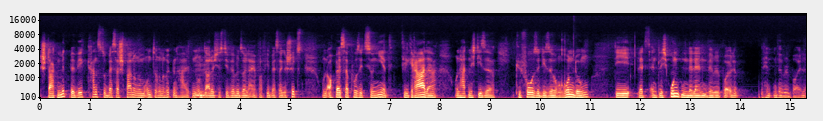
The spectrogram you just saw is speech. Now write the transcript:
stark mitbewegt, kannst du besser Spannung im unteren Rücken halten und dadurch ist die Wirbelsäule einfach viel besser geschützt und auch besser positioniert, viel gerader und hat nicht diese Kyphose, diese Rundung, die letztendlich unten in der Lendenwirbelbeule, Lendenwirbelbeule,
